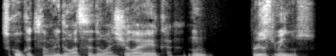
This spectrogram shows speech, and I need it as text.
сколько-то там, или 22 человека, ну, плюс-минус.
